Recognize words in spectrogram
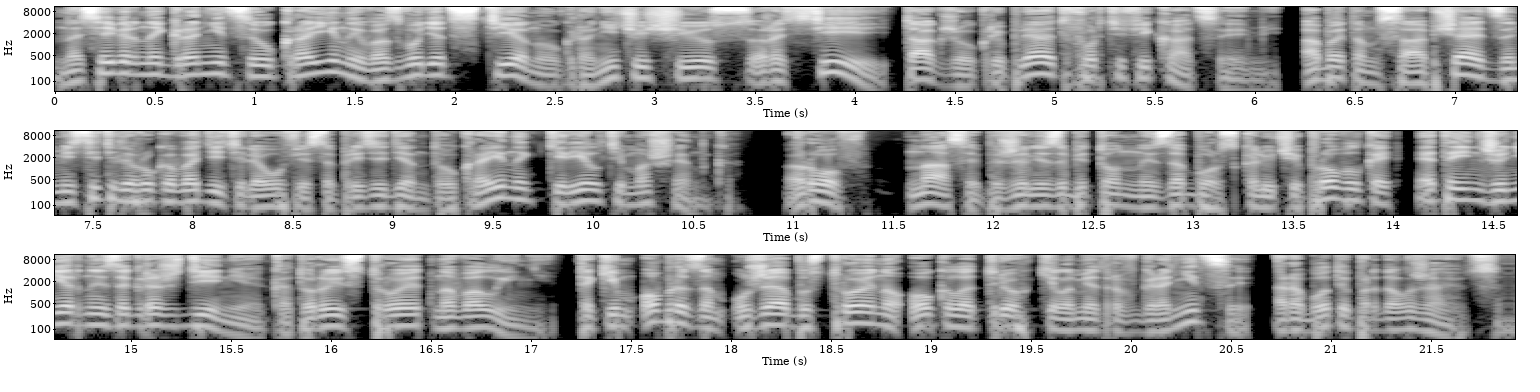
На северной границе Украины возводят стену, граничащую с Россией, также укрепляют фортификациями. Об этом сообщает заместитель руководителя Офиса президента Украины Кирилл Тимошенко. Ров, насыпь, железобетонный забор с колючей проволокой – это инженерные заграждения, которые строят на Волыни. Таким образом, уже обустроено около трех километров границы, работы продолжаются.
